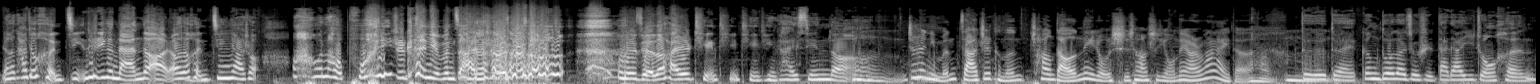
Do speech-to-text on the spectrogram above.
然后他就很惊，那是一个男的啊，然后他很惊讶说：“啊，我老婆一直看你们杂志。”我就觉得还是挺挺挺挺开心的。嗯，就是你们杂志可能倡导的那种时尚是由内而外的哈。对对对，更多的就是大家一种很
